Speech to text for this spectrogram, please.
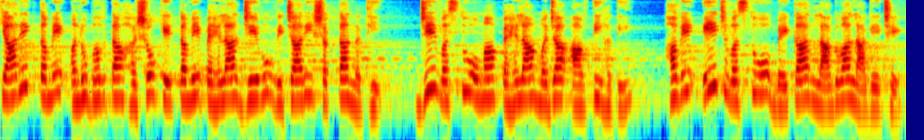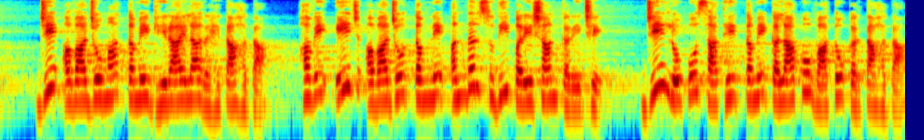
ક્યારેક તમે અનુભવતા હશો કે તમે પહેલા જેવું વિચારી શકતા નથી. જે વસ્તુઓમાં પહેલા મજા આવતી હતી હવે એ જ વસ્તુઓ બેકાર લાગવા લાગે છે. જે અવાજોમાં તમે ઘેરાયેલા રહેતા હતા. હવે એ જ અવાજો તમને અંદર સુધી પરેશાન કરે છે. જે લોકો સાથે તમે કલાકો વાતો કરતા હતા.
